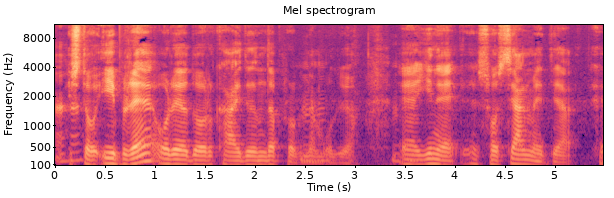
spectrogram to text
Aha. İşte o ibre oraya doğru kaydığında problem oluyor. Ee, yine e, sosyal medya e,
